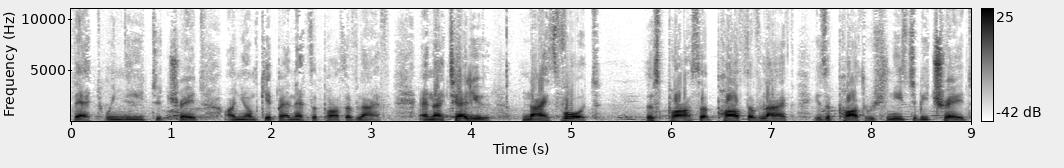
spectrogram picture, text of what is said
that we need to tread on Yom Kippur, and that's the path of life. And I tell you, nice vote this path of, path of life is a path which needs to be tread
